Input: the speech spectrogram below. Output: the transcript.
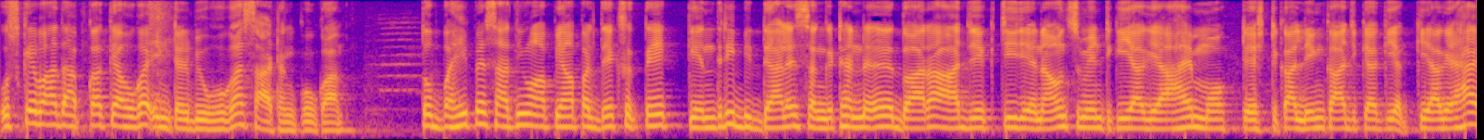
उसके बाद आपका क्या होगा? इंटरव्यू होगा 60 अंकों का। तो वहीं पे साथियों आप यहाँ पर देख सकते हैं केंद्रीय विद्यालय संगठन द्वारा आज एक चीज़ अनाउंसमेंट किया गया है। मॉक टेस्ट का लिंक आज क्या किया, गया है?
